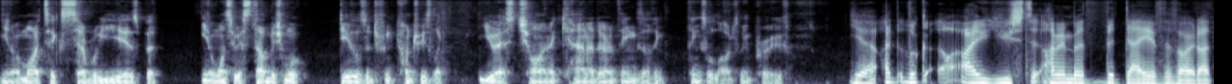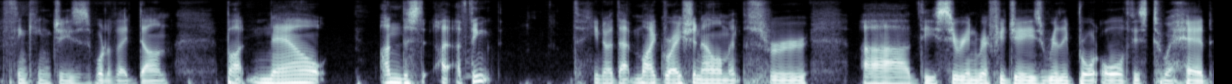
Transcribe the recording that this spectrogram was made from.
you know, it might take several years, but you know, once we establish more deals with different countries like US, China, Canada, and things, I think things will largely improve. Yeah, I, look, I used to. I remember the day of the vote. I'm thinking, Jesus, what have they done? But now, underst- I think, you know, that migration element through uh, the Syrian refugees really brought all of this to a head.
